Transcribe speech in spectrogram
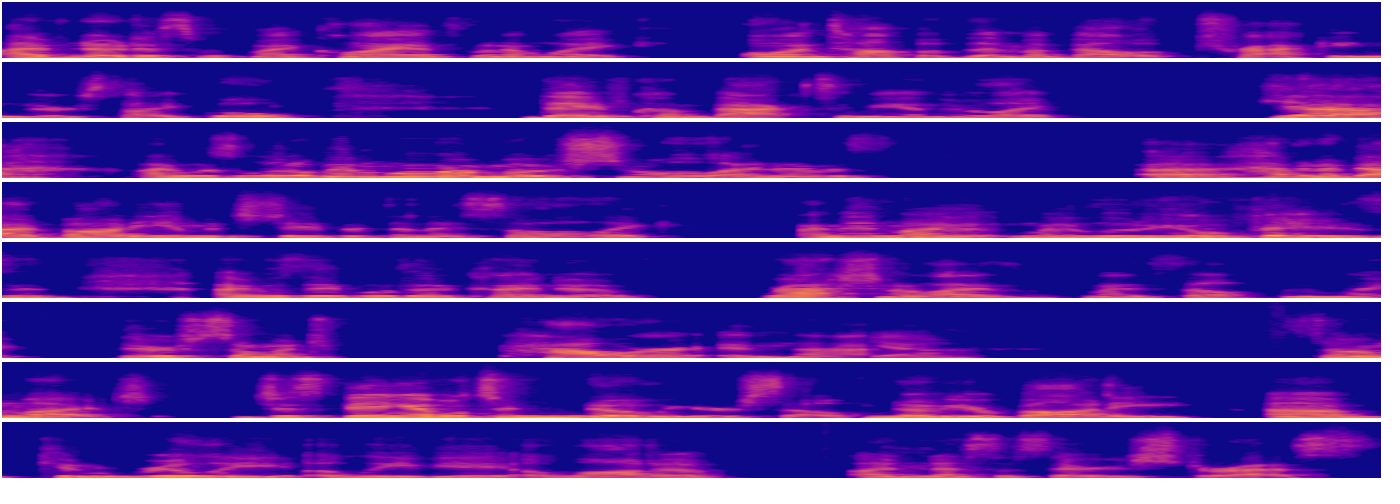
I've noticed with my clients when I'm like on top of them about tracking their cycle, they've come back to me and they're like, yeah, I was a little bit more emotional and I was uh, having a bad body image day, but then I saw like I'm in my my luteal phase and I was able to kind of rationalize with myself and I'm like there's so much power in that. Yeah. So much. Just being able to know yourself, know your body um, can really alleviate a lot of unnecessary stress.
